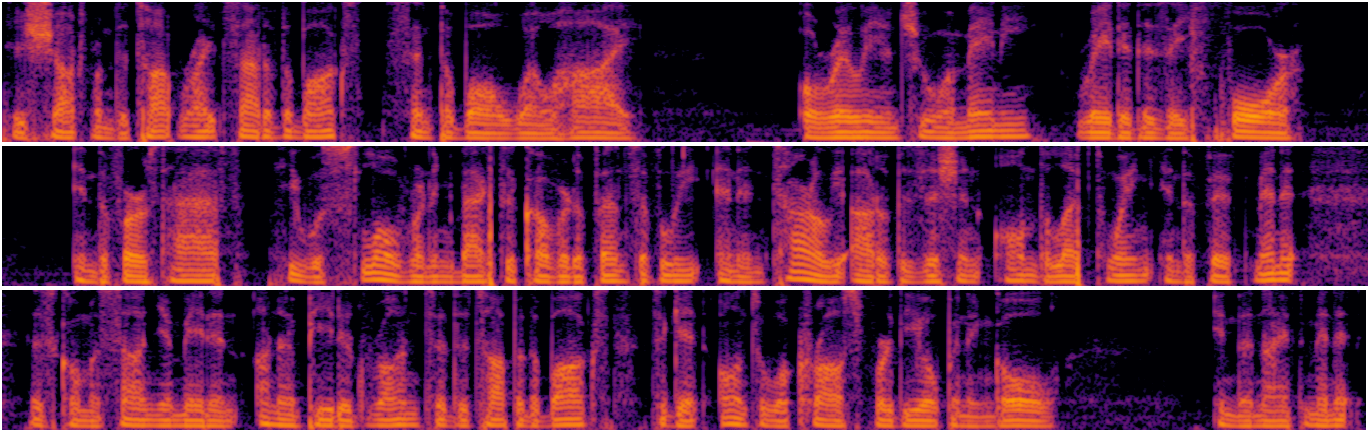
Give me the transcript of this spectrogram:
his shot from the top right side of the box sent the ball well high. Aurelien Tchouameni rated as a 4. In the first half, he was slow running back to cover defensively and entirely out of position on the left wing in the fifth minute as Comesaña made an unimpeded run to the top of the box to get onto a cross for the opening goal. In the ninth minute,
